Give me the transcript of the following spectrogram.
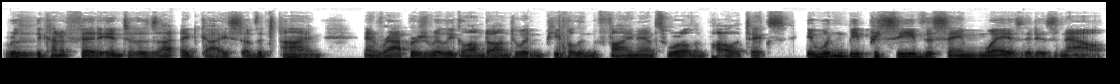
really kind of fed into the zeitgeist of the time. and rappers really glommed onto it and people in the finance world and politics, it wouldn't be perceived the same way as it is now.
